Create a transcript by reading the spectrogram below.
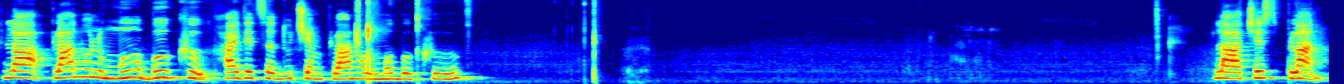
la planul MBC. Haideți să ducem planul MBC la acest plan.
